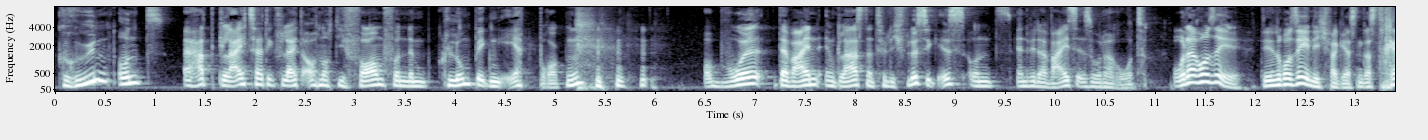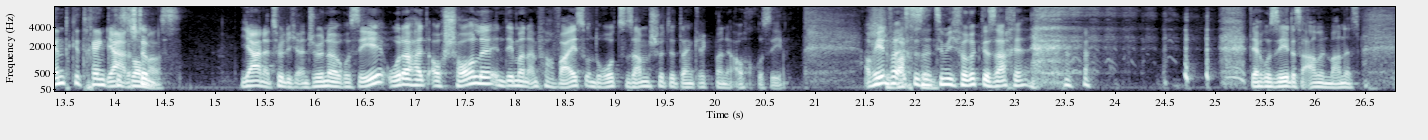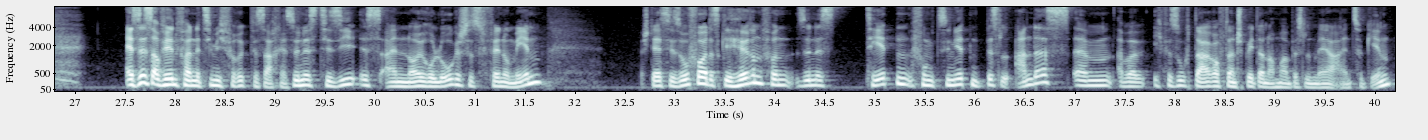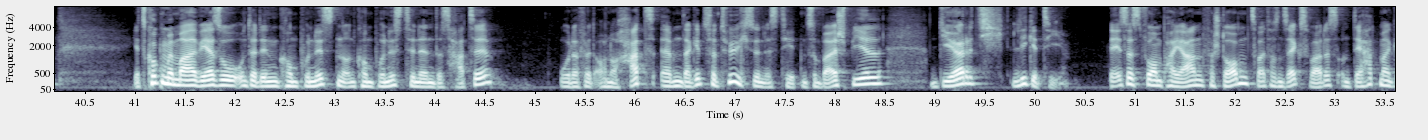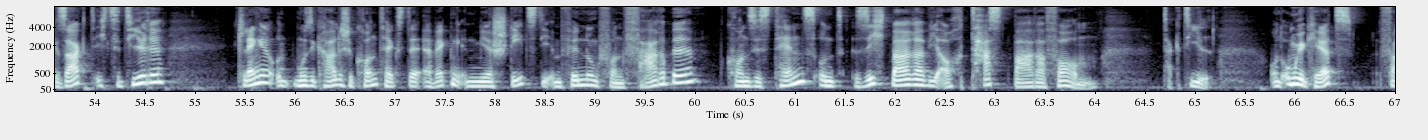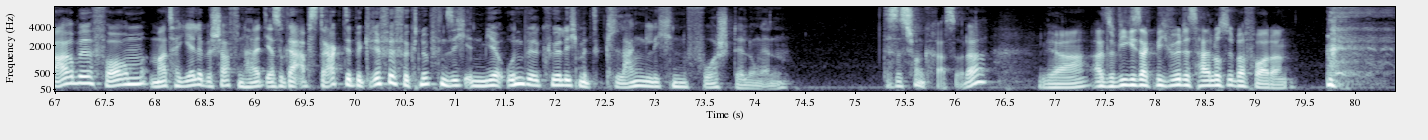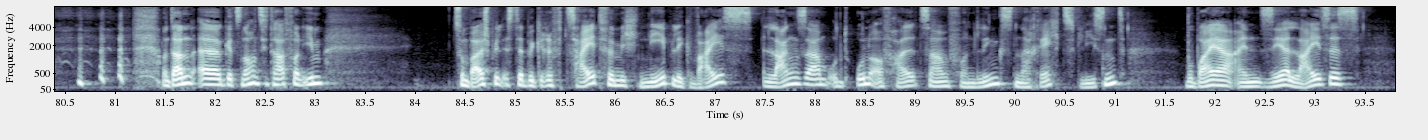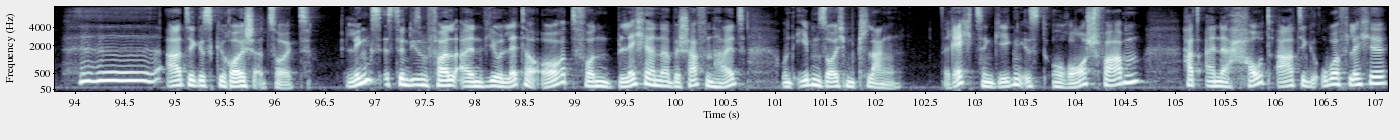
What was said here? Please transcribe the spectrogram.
grün und er hat gleichzeitig vielleicht auch noch die Form von einem klumpigen Erdbrocken. obwohl der Wein im Glas natürlich flüssig ist und entweder weiß ist oder rot. Oder Rosé. Den Rosé nicht vergessen. Das Trendgetränk ja, des Sommers. Stimmt. Ja, natürlich ein schöner Rosé. Oder halt auch Schorle, indem man einfach weiß und rot zusammenschüttet, dann kriegt man ja auch Rosé. Auf jeden Fall ist das eine ziemlich verrückte Sache. der Rosé des armen Mannes. Es ist auf jeden Fall eine ziemlich verrückte Sache. Synästhesie ist ein neurologisches Phänomen. Stell es dir so vor, das Gehirn von Synästheten funktioniert ein bisschen anders, ähm, aber ich versuche darauf dann später noch mal ein bisschen mehr einzugehen. Jetzt gucken wir mal, wer so unter den Komponisten und Komponistinnen das hatte oder vielleicht auch noch hat. Ähm, da gibt es natürlich Synästheten, zum Beispiel György Ligeti. Der ist erst vor ein paar Jahren verstorben, 2006 war das, und der hat mal gesagt, ich zitiere, Klänge und musikalische Kontexte erwecken in mir stets die Empfindung von Farbe, Konsistenz und sichtbarer wie auch tastbarer Form, taktil. Und umgekehrt, Farbe, Form, materielle Beschaffenheit, ja sogar abstrakte Begriffe verknüpfen sich in mir unwillkürlich mit klanglichen Vorstellungen. Das ist schon krass, oder? Ja, also wie gesagt, mich würde es heillos überfordern. und dann äh, gibt es noch ein Zitat von ihm. Zum Beispiel ist der Begriff Zeit für mich neblig weiß, langsam und unaufhaltsam von links nach rechts fließend, wobei er ein sehr leises, artiges Geräusch erzeugt. Links ist in diesem Fall ein violetter Ort von blecherner Beschaffenheit und eben solchem Klang. Rechts hingegen ist orangefarben, hat eine hautartige Oberfläche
